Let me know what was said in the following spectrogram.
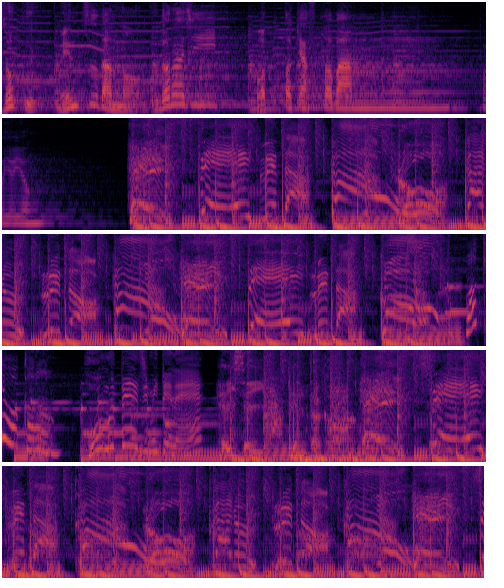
続メンツー団のうどらじポッドキャスト版。ぽよよんわけわからんホー。ムペー。ジ見てねヘイセイレンタカー。ヘイセイレンタカー。ロー。カルレンタカー。ヘイセ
